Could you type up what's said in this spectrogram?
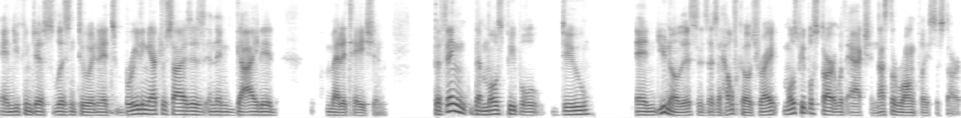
and you can just listen to it. And it's breathing exercises and then guided meditation. The thing that most people do and you know this as, a health coach, right? Most people start with action. That's the wrong place to start.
